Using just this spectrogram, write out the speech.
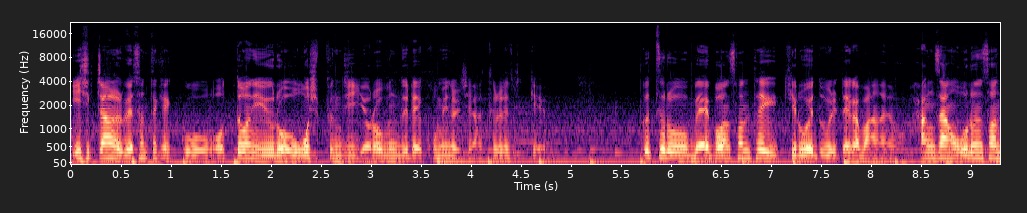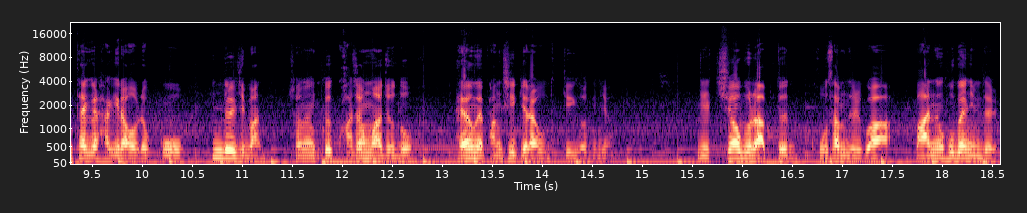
이 직장을 왜 선택했고 어떤 이유로 오고 싶은지 여러분들의 고민을 제가 들려드릴게요. 끝으로 매번 선택의 기로에 놓일 때가 많아요. 항상 옳은 선택을 하기라 어렵고 힘들지만 저는 그 과정마저도 배움의 방식이라고 느끼거든요. 이제 취업을 앞둔 고3들과 많은 후배님들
